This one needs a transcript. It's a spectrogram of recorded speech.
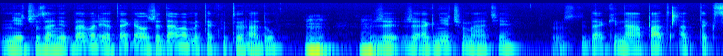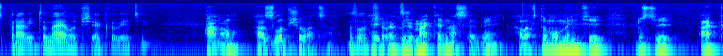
niečo zanedbávali a tak, ale že dávame takúto radu, Mhm. Mhm. že, že ak niečo máte, proste taký nápad a tak spraviť to najlepšie, ako viete. Áno, a zlepšovať sa. A Hej, zlepšovať. akože makať na sebe, ale v tom momente proste, ak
